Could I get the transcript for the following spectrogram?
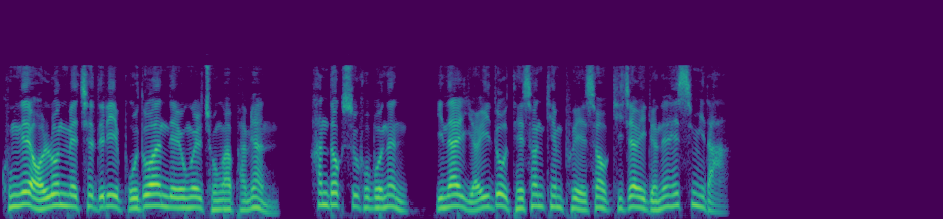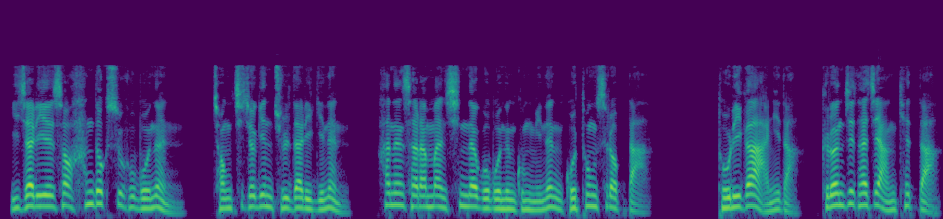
국내 언론 매체들이 보도한 내용을 종합하면 한덕수 후보는 이날 여의도 대선 캠프에서 기자회견을 했습니다. 이 자리에서 한덕수 후보는 정치적인 줄다리기는 하는 사람만 신나고 보는 국민은 고통스럽다. 도리가 아니다. 그런 짓 하지 않겠다.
